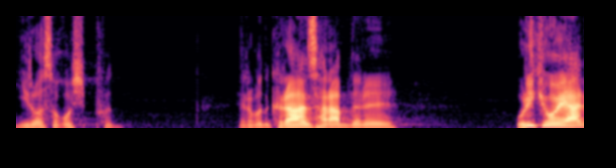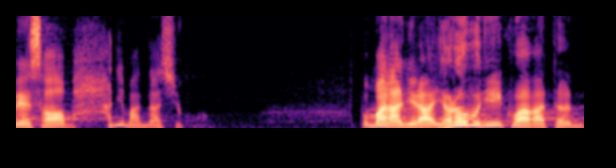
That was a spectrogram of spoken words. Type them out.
일어서고 싶은 여러분 그러한 사람들을 우리 교회 안에서 많이 만나시고, 뿐만 아니라 여러분이 그와 같은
